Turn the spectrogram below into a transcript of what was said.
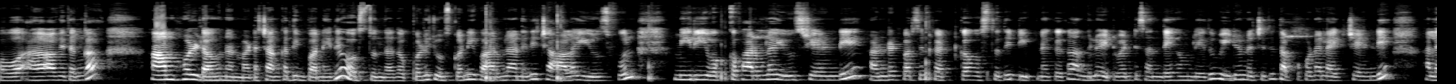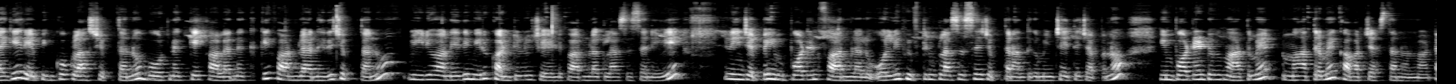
పావు ఆ విధంగా ఆమ్ హోల్ డౌన్ అనమాట చంకదింపు అనేది వస్తుంది. అది ఒక్కటి చూసుకోండి. ఈ ఫార్ములా అనేది చాలా యూస్ఫుల్ మీరు ఈ ఒక్క ఫార్ములా యూజ్ చేయండి. హండ్రెడ్ పర్సెంట్ కరెక్ట్గా వస్తుంది. డీప్ నెక్గా అందులో ఎటువంటి సందేహం లేదు. వీడియో నచ్చితే తప్పకుండా లైక్ చేయండి. అలాగే రేపు ఇంకో క్లాస్ చెప్తాను. బోట్ నెక్కి కాలర్ నెక్కి ఫార్ములా అనేది చెప్తాను. వీడియో అనేది మీరు కంటిన్యూ చేయండి ఫార్ములా క్లాసెస్ అనేవి. నేను చెప్పే ఇంపార్టెంట్ ఫార్ములాలు. ఓన్లీ ఫిఫ్టీన్ క్లాసెసే చెప్తాను. అంతకు మించి అయితే చెప్పను. ఇంపార్టెంట్వి మాత్రమే మాత్రమే కవర్ చేస్తాను అనమాట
